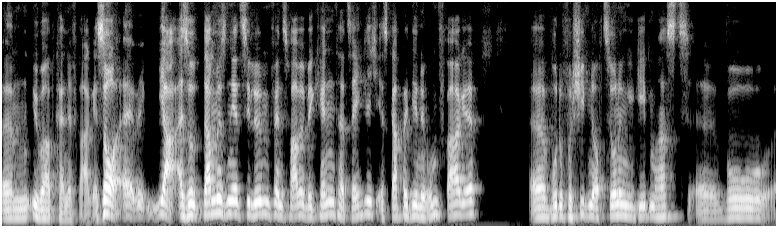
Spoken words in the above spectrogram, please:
ähm, überhaupt keine Frage. So, äh, ja, also da müssen jetzt die Löwenfans Farbe bekennen. Tatsächlich, es gab bei dir eine Umfrage, äh, wo du verschiedene Optionen gegeben hast, äh, wo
